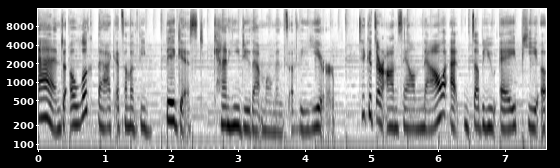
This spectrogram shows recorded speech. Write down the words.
and a look back at some of the biggest Can He Do That moments of the year. Tickets are on sale now at wapo.st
